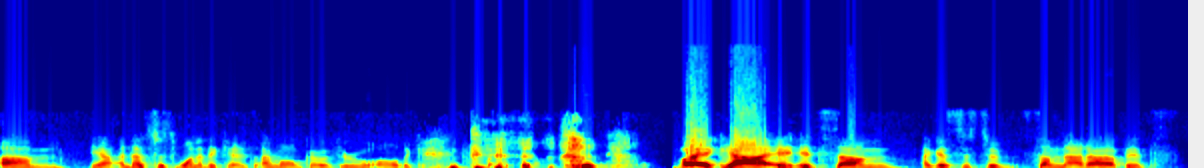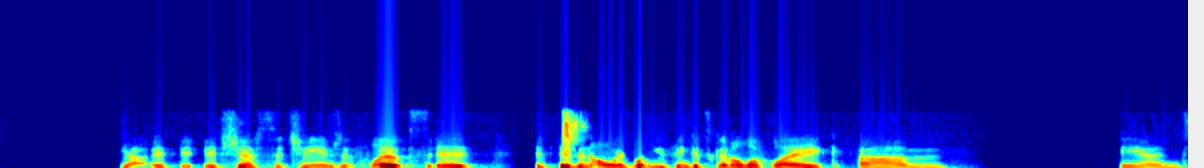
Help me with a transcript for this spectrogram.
um, yeah, and that's just one of the kids. I won't go through all the kids, but, but yeah, it, it's um, I guess just to sum that up, it's yeah, it, it, it shifts, it changes, it flips, it it isn't always what you think it's going to look like. Um, and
